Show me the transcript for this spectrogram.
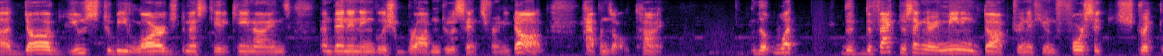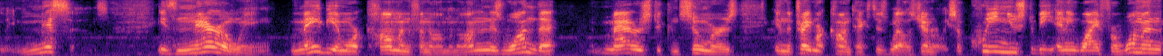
A dog used to be large domesticated canines, and then in English broadened to a sense for any dog. Happens all the time. The, what the de facto secondary meaning doctrine, if you enforce it strictly, misses is narrowing maybe a more common phenomenon and is one that matters to consumers in the trademark context as well as generally. So queen used to be any wife or woman,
